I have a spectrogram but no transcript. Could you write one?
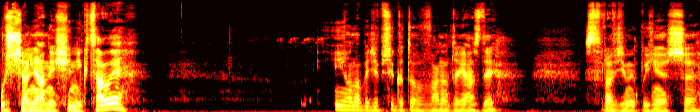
uszczelniany silnik cały i ona będzie przygotowywana do jazdy. Sprawdzimy później jeszcze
